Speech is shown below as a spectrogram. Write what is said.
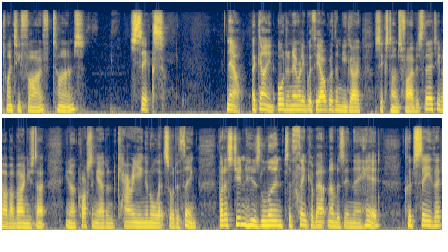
25 times 6. Now, again, ordinarily with the algorithm, you go 6 times 5 is 30, blah, blah, blah, and you start, you know, crossing out and carrying and all that sort of thing. But a student who's learned to think about numbers in their head could see that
